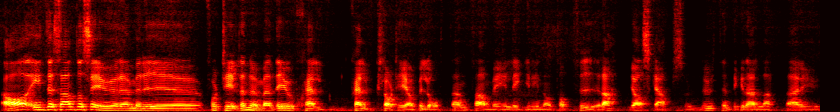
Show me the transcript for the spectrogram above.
ja, intressant att se hur Emery får till det nu men det är ju själv, självklart är jag belåten. Fan, vi ligger inom topp fyra. Jag ska absolut inte gnälla. Det här är ju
